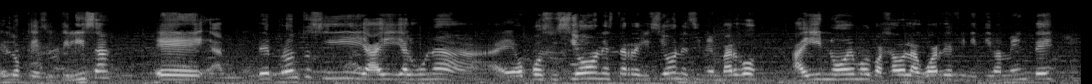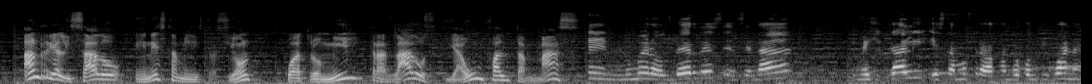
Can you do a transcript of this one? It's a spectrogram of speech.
es lo que se utiliza. Eh, de pronto sí hay alguna eh, oposición a estas revisiones, sin embargo, ahí no hemos bajado la guardia definitivamente. Han realizado en esta administración 4.000 traslados y aún faltan más. En números verdes, Ensenada Mexicali y estamos trabajando con Tijuana.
